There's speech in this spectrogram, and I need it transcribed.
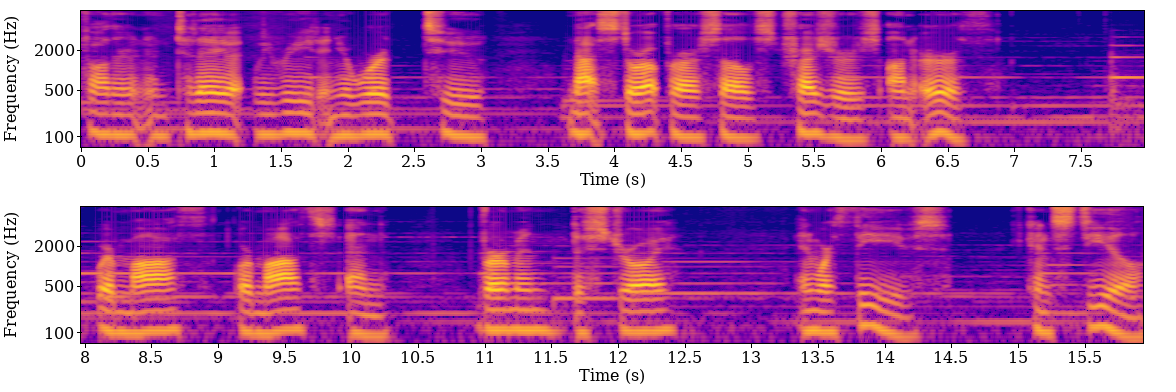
Father, and today we read in your word to not store up for ourselves treasures on earth where moth or moths and vermin destroy and where thieves can steal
